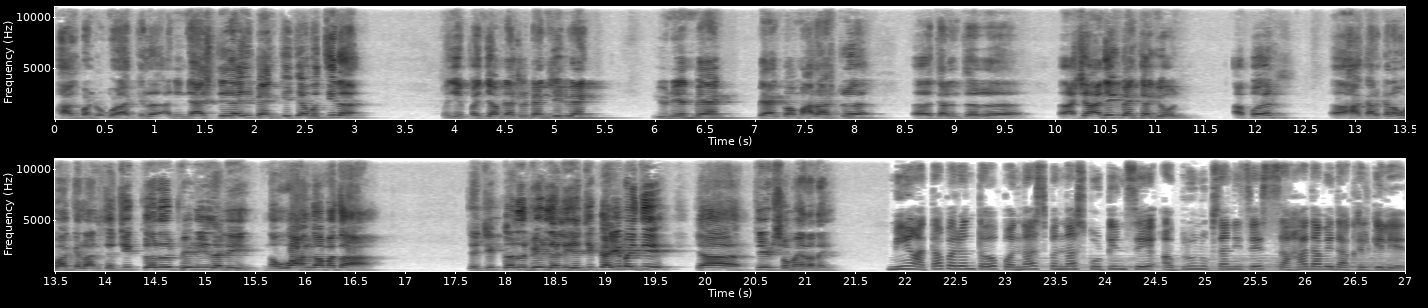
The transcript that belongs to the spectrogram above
भाग भांडवल गोळा केलं आणि नॅशनलाइज बँकेच्या वतीनं म्हणजे Punjab National Bank lead bank Union bank bank of Maharashtra त्यानंतर अशा अनेक बँका घेऊन आपण हा कारखाना उभा केला आणि त्याची कर्जफेड ही झाली. नववा हंगाम आता. त्याची कर्जफेड झाली. याची काही माहिती या तीड सोमयाला नाही. मी आतापर्यंत पन्नास पन्नास कोटींचे अब्रू नुकसानीचे सहा दावे दाखल केले आहेत.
